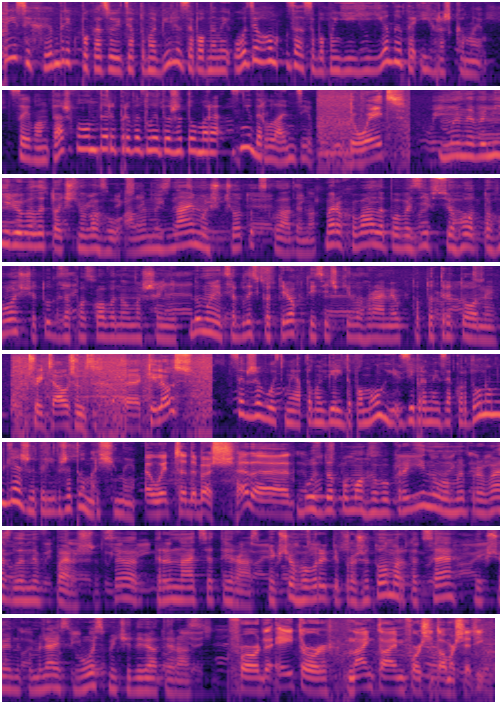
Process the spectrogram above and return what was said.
Кейсі Хендрік показують автомобіль, заповнений одягом, засобами гігієни та іграшками. Цей вантаж волонтери привезли до Житомира з Нідерландів. The Ми не вимірювали точну вагу, але ми знаємо, що тут складено. Ми рахували по вазі всього того, що тут запаковано в машині. Думаю, це близько трьох тисяч кілограмів, тобто три тони. 3000 kilos. Це вже восьмий автомобіль допомоги, зібраний за кордоном для жителів Житомирщини. Бус допомоги в Україну ми привезли не вперше. Це 13-й раз. Якщо говорити про Житомир, то це, якщо я не помиляюсь, восьмий чи дев'ятий раз.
